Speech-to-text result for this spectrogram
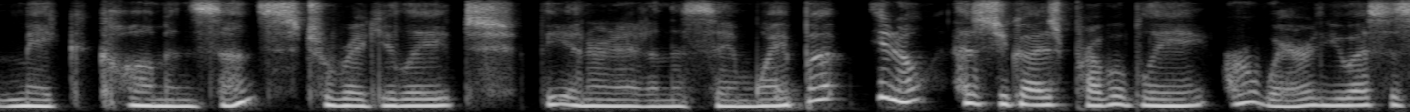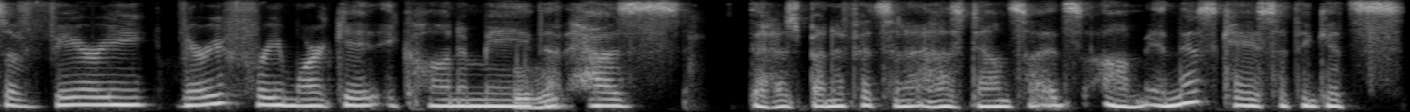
make common sense to regulate the internet in the same way. But, you know, as you guys probably are aware, the US is a very, very free market economy mm-hmm. that has that has benefits and it has downsides. Um, in this case, I think it's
